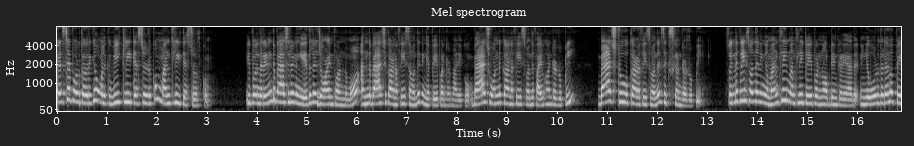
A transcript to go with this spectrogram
டெஸ்ட்டை பொறுத்த வரைக்கும் உங்களுக்கு வீக்லி டெஸ்ட்டும் இருக்கும் மந்த்லி டெஸ்ட்டும் இருக்கும். இப்போ இந்த ரெண்டு பேட்சில் நீங்கள் எதில் ஜாயின் பண்ணணுமோ அந்த பேட்சுக்கான ஃபீஸை வந்து நீங்கள் பே பண்ணுற மாதிரி இருக்கும். பேட்ச் ஒன்றுக்கான ஃபீஸ் வந்து ஃபைவ் ஹண்ட்ரட் ருபி பேட்ச் டூவுக்கான ஃபீஸ் வந்து சிக்ஸ் ஹண்ட்ரட் ருபி ஸோ இந்த ஃபீஸ் வந்து நீங்கள் மந்த்லி மந்த்லி பே பண்ணணும் அப்படின்னு கிடையாது. நீங்கள் ஒரு தடவை பே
